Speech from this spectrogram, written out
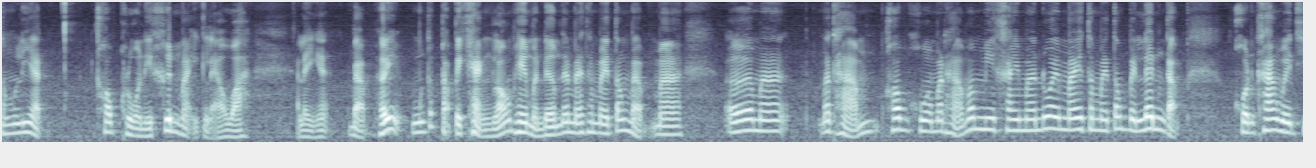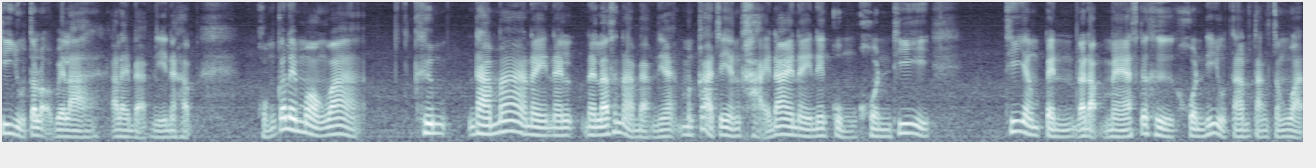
ต้องเรียกครอบครัวนี้ขึ้นมาอีกแล้ววะอะไรเงี้ยแบบเฮ้ยมึงก็กลับไปแข่งร้องเพลงเหมือนเดิมได้ไหมทำไมต้องแบบมา เออมา มาถามครอบครัวมาถามว่ามีใครมาด้วยไหมทำไมต้องไปเล่นกับ คนข้างเวทีอยู่ตลอดเวลาอะไรแบบนี้นะครับ ผมก็เลยมองว่าคือดราม่าในในในลักษณะแบบนี้มันก็อาจจะยังขายได้ในในกลุ่มคนที่ที่ยังเป็นระดับแมสก็คือคนที่อยู่ตามต่างจังหวัด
